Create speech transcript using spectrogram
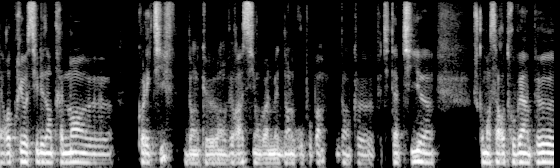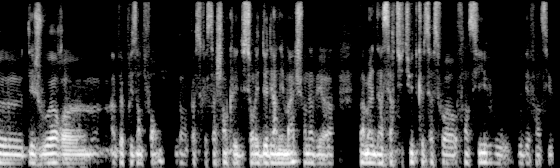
repris aussi les entraînements collectifs. Donc, on verra si on va le mettre dans le groupe ou pas. Donc, petit à petit, je commence à retrouver un peu euh, des joueurs euh, un peu plus en forme. Parce que sachant que sur les deux derniers matchs, on avait euh, pas mal d'incertitudes, que ce soit offensive ou, ou défensive.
